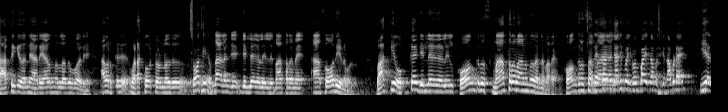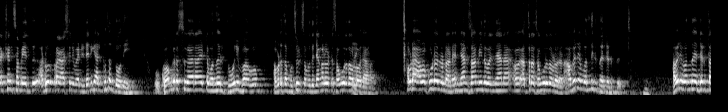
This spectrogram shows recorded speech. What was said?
പാർട്ടിക്ക് തന്നെ അറിയാവുന്നുള്ളതുപോലെ അവർക്ക് വടക്കോട്ടുള്ള ഒരു സ്വാധീനം. നാലഞ്ച് ജില്ലകളിൽ മാത്രമേ ആ സ്വാധീനമുള്ളൂ. ബാക്കി ഒക്കെ ജില്ലകളിൽ കോൺഗ്രസ് മാത്രമാണെന്ന് തന്നെ പറയാം. കോൺഗ്രസ് ഞാനിപ്പോൾ മുംബൈ താമസിക്കുന്നത് അവിടെ ഈ ഇലക്ഷൻ സമയത്ത് അടൂർ പ്രകാശിന് വേണ്ടിയിട്ട് എനിക്ക് അത്ഭുതം തോന്നി. കോൺഗ്രസ്സുകാരായിട്ട് വന്നതിൽ ഭൂരിഭാഗവും അവിടുത്തെ മുസ്ലിം സമൂഹത്തിൽ ഞങ്ങളുമായിട്ട് സൗഹൃദമുള്ളവരാണ്. അവിടെ അവ കൂടുതലുള്ളതാണ്. ഞാൻ സ്വാമി എന്ന് പറഞ്ഞു ഞാൻ അത്ര സൗഹൃദമുള്ളവരാണ്. അവരെ വന്നിരുന്നു എന്റെ അടുത്ത്. അവർ വന്ന് എന്റെ അടുത്ത്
